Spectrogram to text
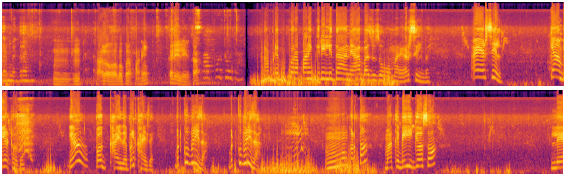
ગરમે ગરમ. હમ હાલો બપોરા પાણી કરી લઈએ, કા? આપણે બપોરા પાણી કરી લીધા અને આ બાજુ જોવો અમારે હર્ષિલભાઈ. આ હર્ષિલ, ક્યાં બેઠો તું? ક્યાં પગ ખાઈ જાય, ભલે ખાઈ જાય. બટકું ભરી જા, બટકું ભરી જા. હું કરતો? માથે બેહી ગયો છો? લે.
